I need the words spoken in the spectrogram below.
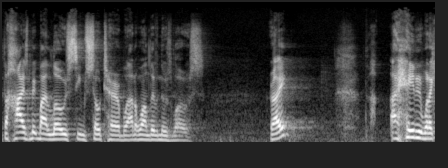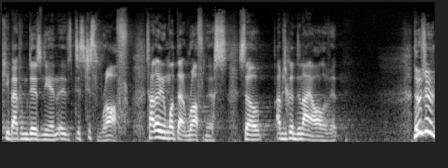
the highs make my lows seem so terrible. I don't want to live in those lows. Right? I hated when I came back from Disney and it's just, just rough. So I don't even want that roughness. So I'm just going to deny all of it. Those are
